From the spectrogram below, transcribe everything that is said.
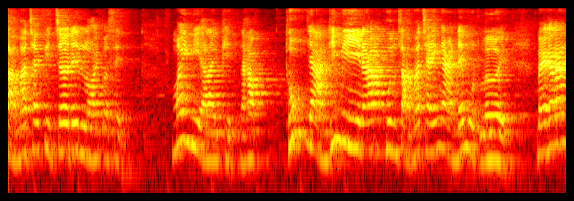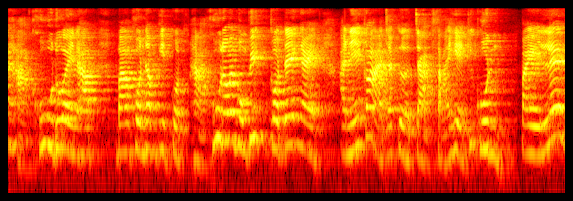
สามารถใช้ฟีเจอร์ได้ร้อยเปอร์เซ็นต์ไม่มีอะไรผิดนะครับ ทุกอย่างที่มีนะครับคุณสามารถใช้งานได้หมดเลย แม้กระทั่งหาคู่ด้วยนะครับ บางคนทำผิดกฎหาคู่ทำไมผมผิดกฎได้ไง อันนี้ก็อาจจะเกิดจากสาเหตุที่คุณไปเล่น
